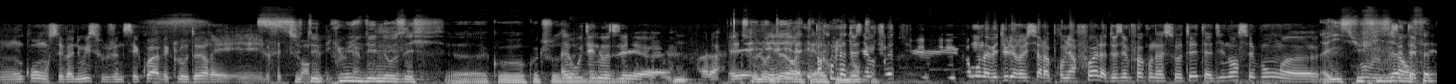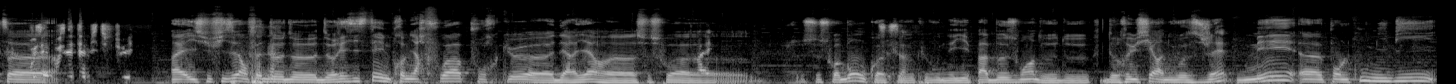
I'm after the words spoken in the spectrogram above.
on s'évanouisse ou je ne sais quoi avec l'odeur et, et le fait C'était plus dégueu. des nausées euh, qu'au- qu'autre chose. Ah, ou des nausées, euh, Mm. voilà. Et, Parce que l'odeur et- et était par contre, la deuxième fois, tu, comme on avait dû les réussir la première fois, la deuxième fois qu'on a sauté, t'as dit non, c'est bon. euh, Il suffisait vous en êtes- fait. vous, êtes, vous êtes habitué. Ouais, il suffisait en fait de, de, de résister une première fois pour que euh, derrière euh, ce soit euh, Ouais. Ce- ce soit bon quoi, que, vous n'ayez pas besoin de, de, de réussir à nouveau ce jet. Mais euh, pour le coup, Mibi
